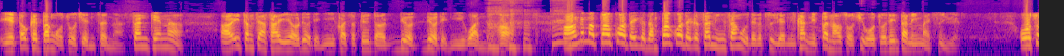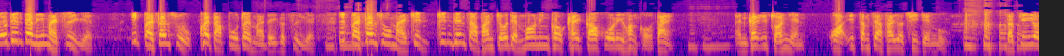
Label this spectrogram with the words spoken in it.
也都可以帮我做见证啊。三天呢，啊，一张价差也有六点一块，这堆的六六点一万的哈。啊，那么包括的一个人，包括的一个三零三五的一个资源，你看你办好手续，我昨天带你买资源，我昨天带你买资源，一百三十五快打部队买的一个资源，一百三十五买进，今天早盘九点 morning call 开高获利换口袋。嗯哼，哎，你看一转眼。哇，一张价差又七点五，昨天又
